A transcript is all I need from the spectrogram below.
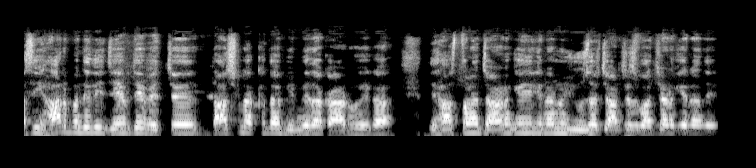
ਅਸੀਂ ਹਰ ਬੰਦੇ ਦੀ ਜੇਬ ਦੇ ਵਿੱਚ 10 ਲੱਖ ਦਾ ਬੀਮੇ ਦਾ ਕਾਰਡ ਹੋਏਗਾ। ਤੇ ਹਸਪਤਾਲਾਂ ਆਉਣਗੇ ਇਹਨਾਂ ਨੂੰ ਯੂਜ਼ਰ ਚਾਰजेस ਵੱਧ ਜਾਣਗੇ ਇਹਨਾਂ ਦੇ।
